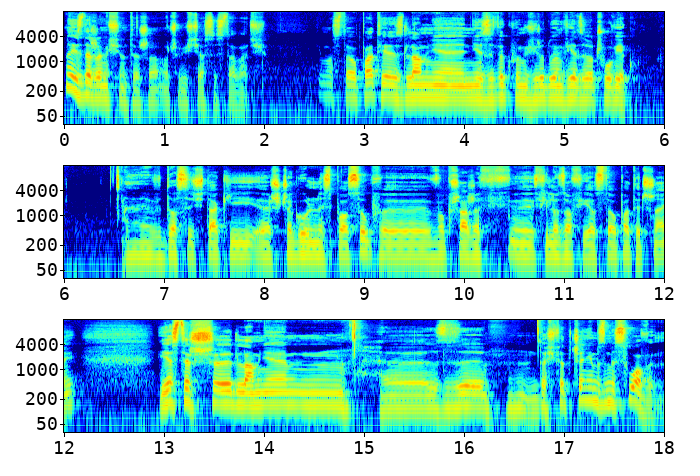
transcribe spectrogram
No i zdarza mi się też oczywiście asystować. Osteopatia jest dla mnie niezwykłym źródłem wiedzy o człowieku. W dosyć taki szczególny sposób w obszarze filozofii osteopatycznej. Jest też dla mnie mm, z mm, doświadczeniem zmysłowym,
